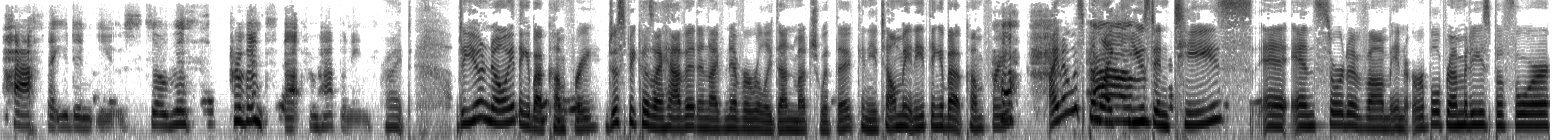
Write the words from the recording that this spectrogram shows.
half that you didn't use. So this prevents that from happening. Right. Do you know anything about comfrey? Just because I have it and I've never really done much with it, can you tell me anything about comfrey? I know it's been like um, used in teas and, and sort of um, in herbal remedies before,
